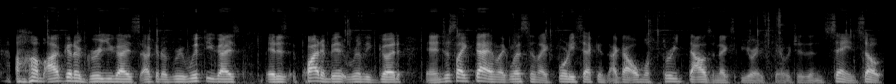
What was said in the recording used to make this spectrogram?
um, I can agree, you guys. I can agree with you guys. It is quite a bit really good. And just like that, in like less than like 40 seconds, I got almost 3,000 XP right there, which is insane. So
